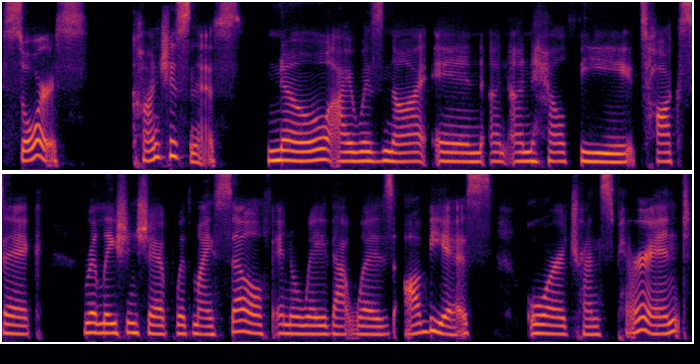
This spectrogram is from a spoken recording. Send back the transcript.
source, consciousness. No, I was not in an unhealthy, toxic relationship with myself in a way that was obvious or transparent,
